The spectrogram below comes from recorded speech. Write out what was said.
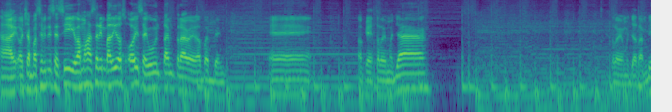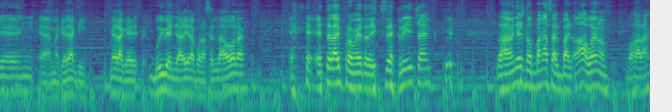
Ah, Ocean Pacific dice, sí, vamos a ser invadidos hoy según Time Travel. Ah, pues bien. Eh, ok, esto lo vimos ya. Esto lo vimos ya también. Me quedé aquí. Mira que muy bien, Yadira, por hacer la ola. Este live promete, dice Richard. Los Avengers nos van a salvar. Ah, bueno, ojalá.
